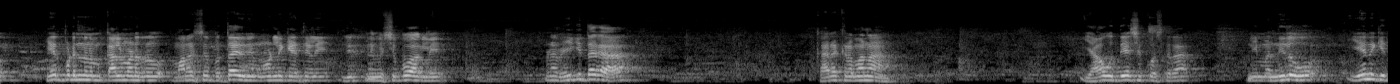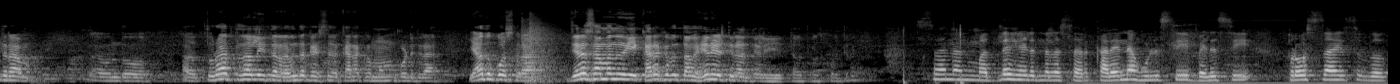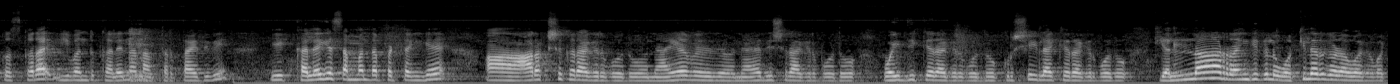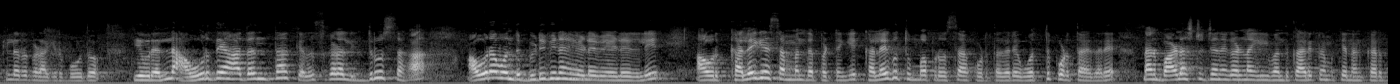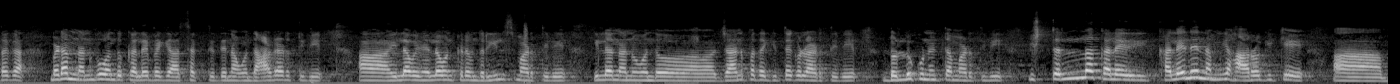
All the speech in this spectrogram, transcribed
ಏರ್ಪೋರ್ಟಿಂದ ನಮ್ಗೆ ಕಾಲ್ ಮಾಡಿದ್ರು. ಮಹಾರಾಷ್ಟ್ರ ಬರ್ತಾ ನಿಮ್ಗೆ ನೋಡಲಿಕ್ಕೆ ಅಂತೇಳಿ. ನಿಮಗೆ ಶುಭವಾಗಲಿ. ಮೇಡಮ್, ಹೀಗಿದ್ದಾಗ ಕಾರ್ಯಕ್ರಮನ ಯಾವ ಉದ್ದೇಶಕ್ಕೋಸ್ಕರ ನಿಮ್ಮ ನಿಲುವು ಏನಕ್ಕೆ ಈ ಥರ ಒಂದು ತುರಾತದಲ್ಲಿ ಈ ಥರ ರವೀಂದ್ರ ಕೃಷ್ಣ ಕಾರ್ಯಕ್ರಮ ಹಮ್ಮಿಕೊಂಡಿದ್ದೀರಾ? ಯಾವುದಕ್ಕೋಸ್ಕರ? ಜನಸಾಮಾನ್ಯರಿಗೆ ಈ ಕಾರ್ಯಕ್ರಮ ತಾವು ಏನು ಹೇಳ್ತೀರಾ ಅಂತೇಳಿ ತಾವು ತಿಳಿಸ್ಕೊಡ್ತೀರಾ? ಸರ್ ನಾನು ಮೊದಲೇ ಹೇಳಿದ್ನಲ್ಲ ಸರ್, ಕಲೆನ ಉಳಿಸಿ, ಬೆಳೆಸಿ ಪ್ರೋತ್ಸಾಹಿಸೋದಕ್ಕೋಸ್ಕರ ಈ ಒಂದು ಕಲೆನ ನಾವು ತರ್ತಾ ಇದ್ದೀವಿ. ಈ ಕಲೆಗೆ ಸಂಬಂಧಪಟ್ಟಂಗೆ ಆರಕ್ಷಕರಾಗಿರ್ಬೋದು, ನ್ಯಾಯ, ನ್ಯಾಯಾಧೀಶರಾಗಿರ್ಬೋದು, ವೈದ್ಯಕೀಯರಾಗಿರ್ಬೋದು, ಕೃಷಿ ಇಲಾಖೆಯರಾಗಿರ್ಬೋದು, ಎಲ್ಲ ರಂಗಿಗಳು ವಕೀಲರುಗಳ, ವಕೀಲರುಗಳಾಗಿರ್ಬೋದು, ಇವರೆಲ್ಲ ಅವ್ರದ್ದೇ ಆದಂಥ ಕೆಲಸಗಳಲ್ಲಿದ್ದರೂ ಸಹ ಅವರ ಒಂದು ಬಿಡುವಿನ ಹೇಳ ವೇಳೆಯಲ್ಲಿ ಅವ್ರ ಕಲೆಗೆ ಸಂಬಂಧಪಟ್ಟಂಗೆ ಕಲೆಗೂ ತುಂಬ ಪ್ರೋತ್ಸಾಹ ಕೊಡ್ತಾ ಇದ್ದಾರೆ, ಒತ್ತು ಕೊಡ್ತಾ ಇದ್ದಾರೆ. ನಾನು ಭಾಳಷ್ಟು ಜನಗಳನ್ನ ಈ ಒಂದು ಕಾರ್ಯಕ್ರಮಕ್ಕೆ ನಾನು ಕರೆದಾಗ ಮೇಡಮ್ ನನಗೂ ಒಂದು ಕಲೆ ಬಗ್ಗೆ ಆಸಕ್ತಿ ಇದೆ ನಾವು ಒಂದು ಹಾಡಾಡ್ತೀವಿ ಇಲ್ಲ ಎಲ್ಲ ಒಂದು ಕಡೆ ಒಂದು ರೀಲ್ಸ್ ಮಾಡ್ತೀವಿ. ಇಲ್ಲ, ನಾನು ಒಂದು ಜಾನಪದ ಗೀತೆಗಳು ಆಡ್ತೀವಿ ಡೊಳ್ಳು ಕುಣಿತ ಮಾಡ್ತೀವಿ. ಇಷ್ಟೆಲ್ಲ ಕಲೆ ಕಲೆನೇ ನಮಗೆ ಆರೋಗ್ಯಕ್ಕೆ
